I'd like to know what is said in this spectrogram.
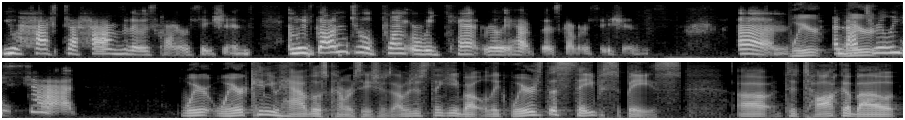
you have to have those conversations. And we've gotten to a point where we can't really have those conversations. Um, where, and that's where, really sad. Where, where can you have those conversations? I was just thinking about like, where's the safe space uh, to talk about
